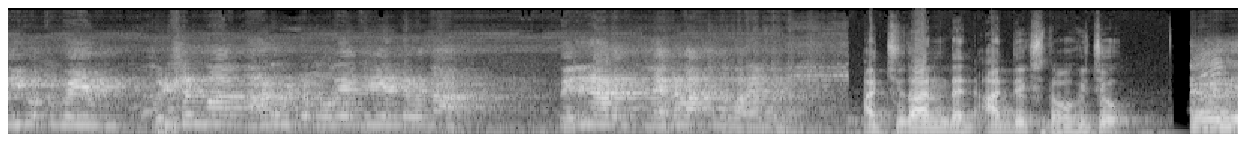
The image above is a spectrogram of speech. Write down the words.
തീവെക്കുകയും പുരുഷന്മാർ നാടുവിട്ടു പോവുകയും ചെയ്യേണ്ടി വന്ന പെരിനാട് ലഹള എന്ന് പറയുന്നത്. അച്യുതാനന്ദൻ അധ്യക്ഷത വഹിച്ചു. നിരവധി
